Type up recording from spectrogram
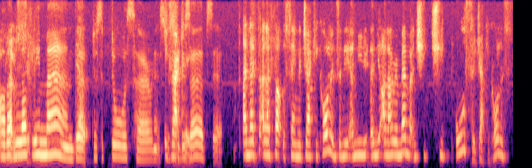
Oh, that lovely man Yeah. that just adores her, and it's just, Exactly. she deserves it. and I th- and I felt the same with Jackie Collins and and you, and and I remember and she she also Jackie Collins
